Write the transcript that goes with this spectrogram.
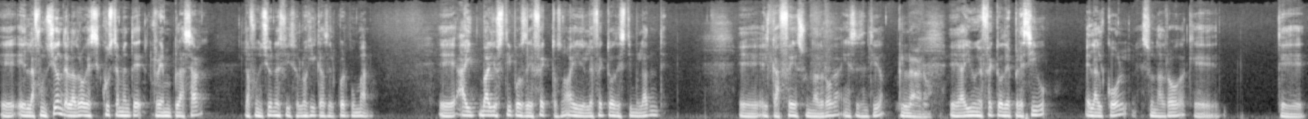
eh, la función de la droga es justamente reemplazar las funciones fisiológicas del cuerpo humano. Eh, hay varios tipos de efectos, ¿no? Hay el efecto de estimulante. Eh, el café es una droga en ese sentido. Claro. hay un efecto depresivo. El alcohol es una droga que te,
